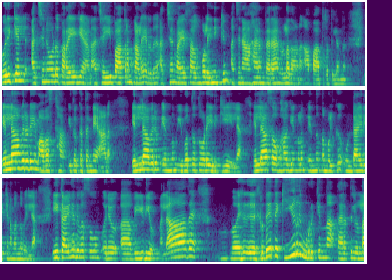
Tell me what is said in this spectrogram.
ഒരിക്കൽ അച്ഛനോട് പറയുകയാണ് അച്ഛൻ ഈ പാത്രം കളയരുത്. അച്ഛൻ വയസ്സാകുമ്പോൾ എനിക്കും അച്ഛൻ ആഹാരം തരാനുള്ളതാണ് ആ പാത്രത്തിലെന്ന്. എല്ലാവരുടെയും അവസ്ഥ ഇതൊക്കെ തന്നെയാണ്. എല്ലാവരും എന്നും യുവത്വത്തോടെ ഇരിക്കുകയില്ല. എല്ലാ സൗഭാഗ്യങ്ങളും എന്നും നമ്മൾക്ക് ഉണ്ടായിരിക്കണമെന്നുമില്ല. ഈ കഴിഞ്ഞ ദിവസവും ഒരു വീഡിയോ വല്ലാതെ ഹൃദയത്തെ കീറി മുറിക്കുന്ന തരത്തിലുള്ള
